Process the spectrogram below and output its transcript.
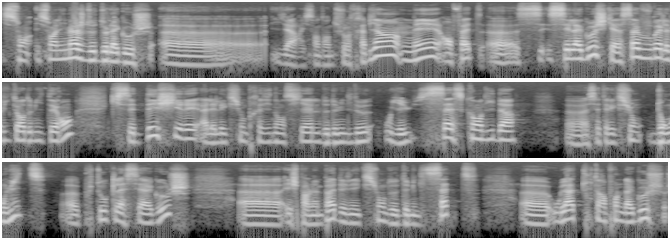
ils sont, à l'image de, la gauche. Euh, ils, s'entendent toujours très bien, mais en fait, euh, c'est la gauche qui a savouré la victoire de Mitterrand, qui s'est déchirée à l'élection présidentielle de 2002, où il y a eu 16 candidats euh, à cette élection, dont 8 euh, plutôt classés à gauche. Et je parle même pas de l'élection de 2007, euh, où là, tout un pan de la gauche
